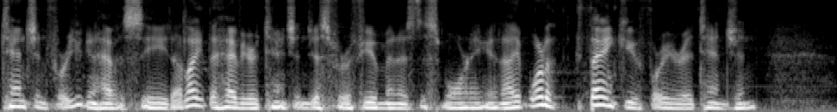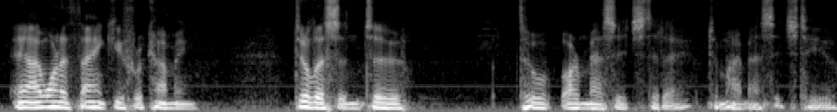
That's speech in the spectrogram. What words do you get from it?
attention for, you can have a seat. I'd like to have your attention just for a few minutes this morning. And I want to thank you for your attention. And I want to thank you for coming to listen to, to our message today, to my message to you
